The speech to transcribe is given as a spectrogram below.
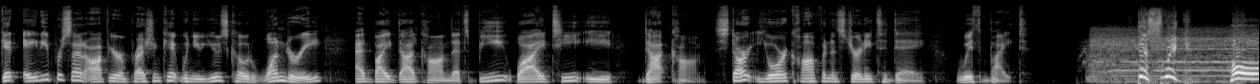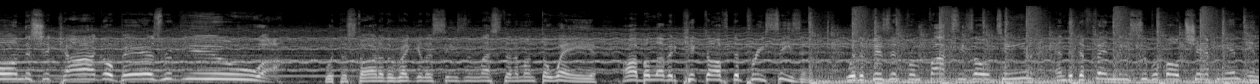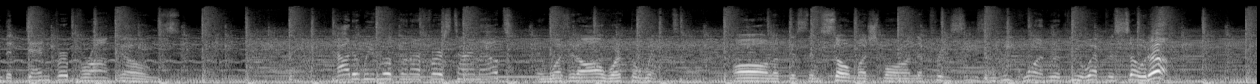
Get 80% off your impression kit when you use code WONDERY at Byte.com. That's B-Y-T-E dot com. Start your confidence journey today with Byte. This week on the Chicago Bears Review. With the start of the regular season less than a month away, our beloved kicked off the preseason with a visit from Foxy's old team and the defending Super Bowl champion in the Denver Broncos. How did we look on our first time out? And was it all worth the wait? All of this and so much more on the preseason week one review episode of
